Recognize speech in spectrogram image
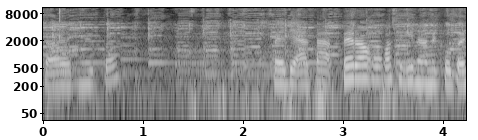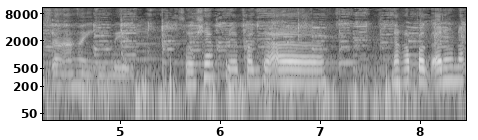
tawag nito? Pwede ata. Pero ako kasi ginamit ko guys ang aking email. So, syempre, pag uh, nakapag ano na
